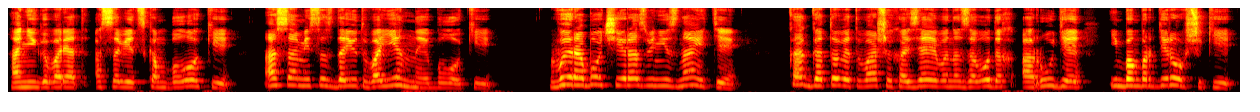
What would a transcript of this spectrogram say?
Они говорят о советском блоке, а сами создают военные блоки. Вы, рабочие, разве не знаете, как готовят ваши хозяева на заводах орудия и бомбардировщики,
